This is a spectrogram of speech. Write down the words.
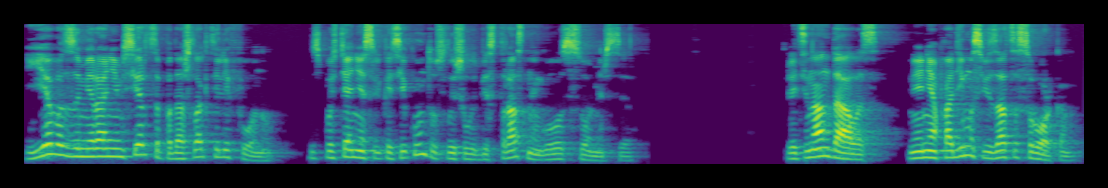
Ева с замиранием сердца подошла к телефону и спустя несколько секунд услышала бесстрастный голос Сомерсет. «Лейтенант Даллас, мне необходимо связаться с Рорком».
